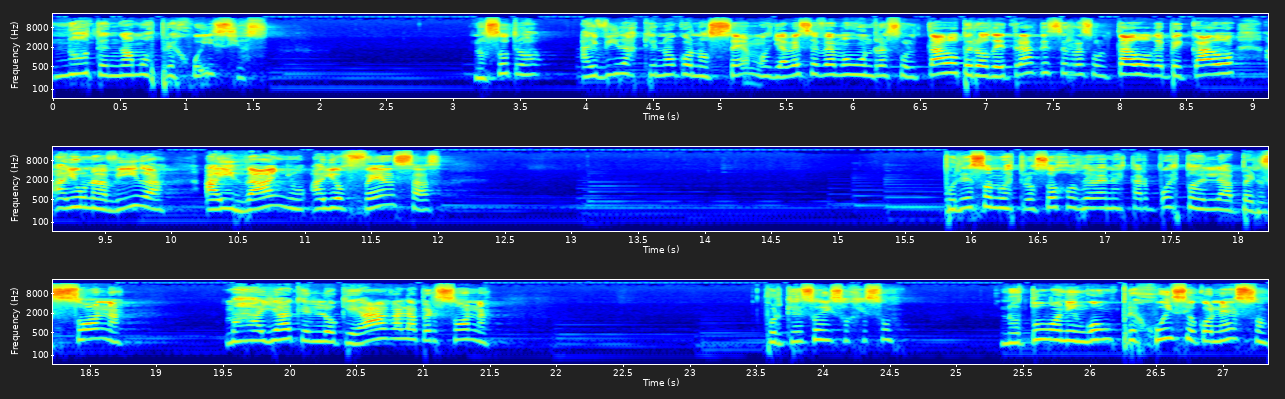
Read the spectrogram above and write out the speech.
No tengamos prejuicios. Nosotros hay vidas que no conocemos y a veces vemos un resultado, pero detrás de ese resultado de pecado hay una vida, hay daño, hay ofensas. Por eso nuestros ojos deben estar puestos en la persona, más allá que en lo que haga la persona. Porque eso hizo Jesús. No tuvo ningún prejuicio con eso.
